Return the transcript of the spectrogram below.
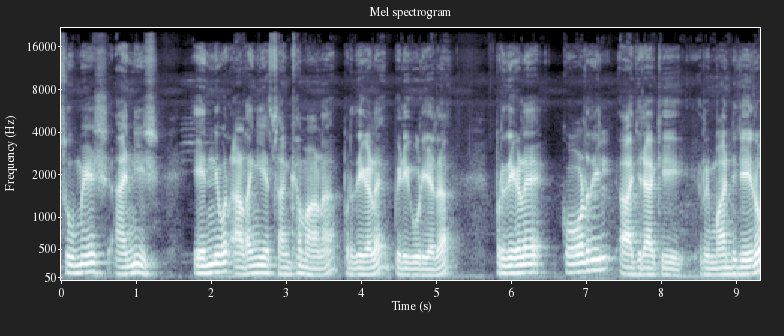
സുമേഷ് അനീഷ് എന്നിവർ അടങ്ങിയ സംഘമാണ് പ്രതികളെ പിടികൂടിയത്. പ്രതികളെ കോടതിയിൽ ഹാജരാക്കി. റിമാൻഡ് ചെയ്തു.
